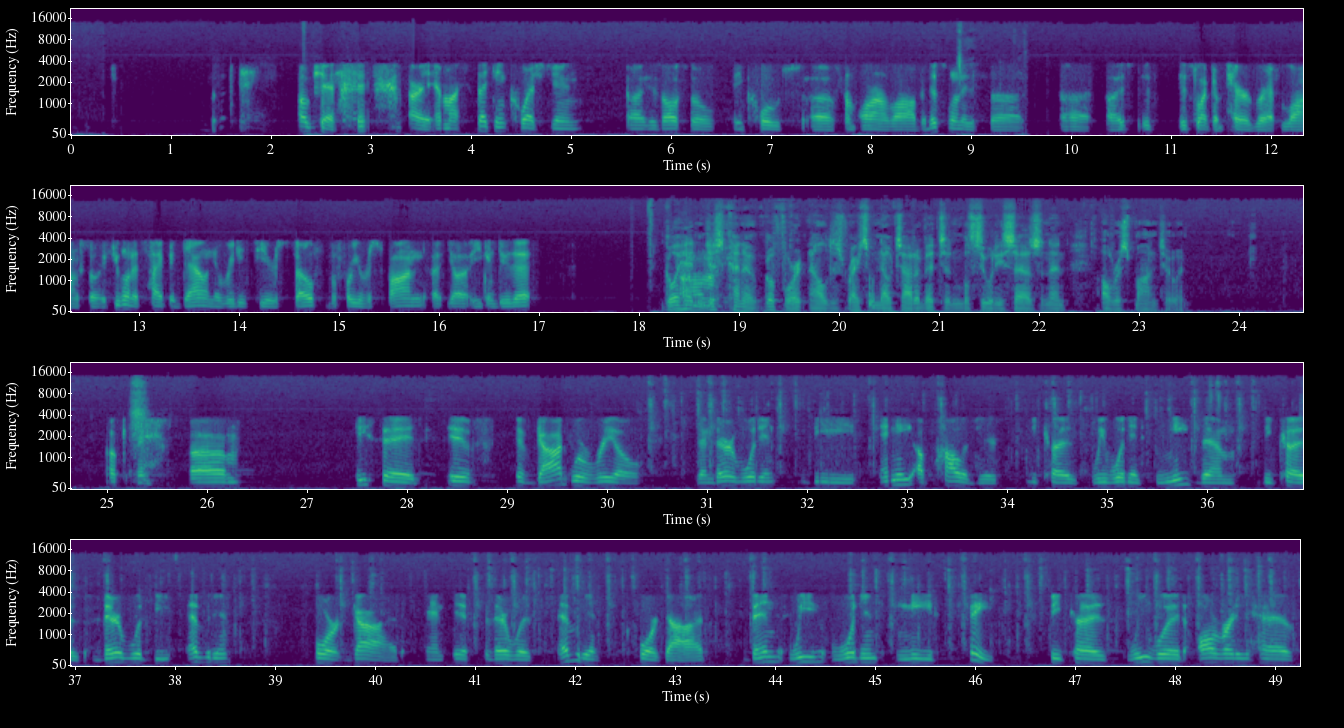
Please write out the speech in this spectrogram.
Okay. All right. And my second question uh, is also a quote uh, from Aaron Ra, but this one is uh, uh, uh, it's, it's it's like a paragraph long. So if you want to type it down and read it to yourself before you respond, uh, you can do that. Go ahead and um, just kind of go for it, and I'll just write some notes out of it, and we'll see what he says, and then I'll respond to it. Okay. Um, he said, if if God were real, then there wouldn't be any apologists because we wouldn't need them because there would be evidence for God, and if there was evidence for God, then we wouldn't need faith because we would already have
